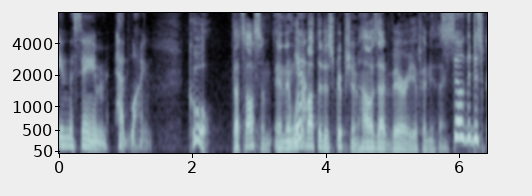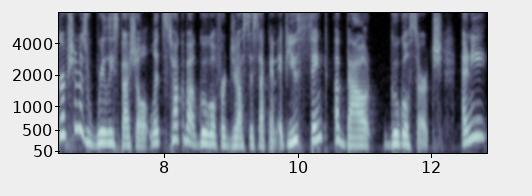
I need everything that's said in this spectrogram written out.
in the same headline. Cool. That's awesome. And then what yeah. about the description? How does that vary, if anything? So the description is really special. Let's talk about Google for just a second. If you think about Google search, any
